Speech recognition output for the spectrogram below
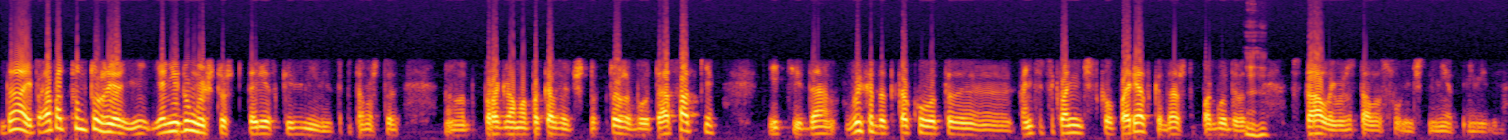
да, и, а потом тоже я, я не думаю, что что-то резко изменится, потому что программа показывает, что тоже будут осадки идти, да, выход от какого-то э, антициклонического порядка, да, что погода вот угу. встала и уже стало солнечно, нет, не видно.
